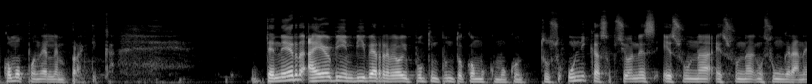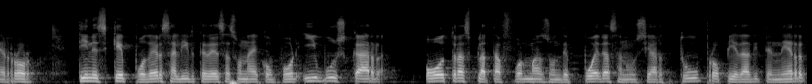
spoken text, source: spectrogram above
cómo ponerla en práctica. Tener Airbnb, BRBO y Booking.com como tus únicas opciones es, una, es, una, es un gran error tienes que poder salirte de esa zona de confort y buscar otras plataformas donde puedas anunciar tu propiedad y tener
